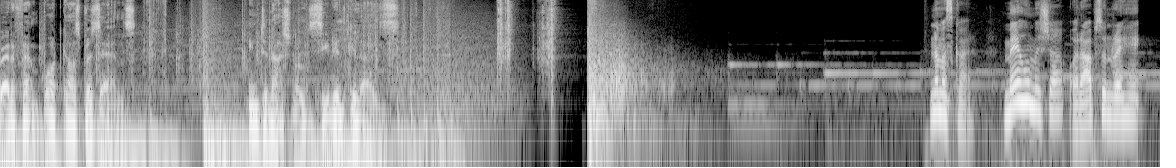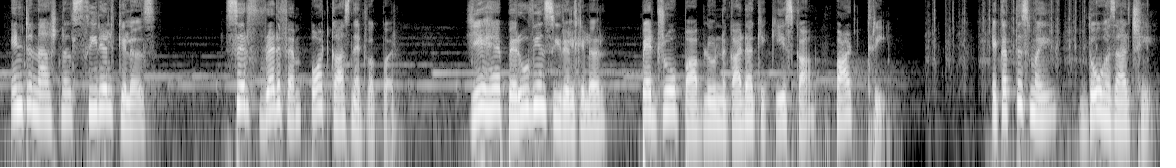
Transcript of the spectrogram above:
Red FM Podcast presents International Serial Killers. नमस्कार, मैं हूँ मिशा और आप सुन रहे हैं इंटरनेशनल सीरियल किलर्स सिर्फ़ रेड एफ़ पॉडकास्ट नेटवर्क पर। यह है Peruvian serial killer Pedro Pablo Nakada के केस का पार्ट थ्री 31 मई 2006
